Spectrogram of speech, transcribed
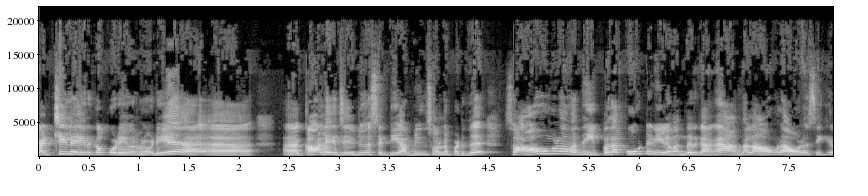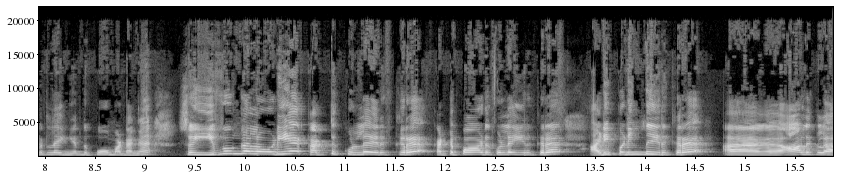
கட்சியில் இருக்கக்கூடியவர்களுடைய காலேஜ் யூனிவர்சிட்டி அப்படின்னு சொல்லப்படுது. ஸோ அவங்களும் வந்து இப்போ தான் கூட்டணியில் வந்திருக்காங்க. அதனால் அவங்களும் அவ்வளோ சீக்கிரத்தில் இங்கேருந்து போக மாட்டாங்க. ஸோ இவங்களுடைய கட்டுக்குள்ளே இருக்கிற கட்டுப்பாடுக்குள்ளே இருக்கிற அடிப்பணிந்து இருக்கிற ஆளுக்களை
